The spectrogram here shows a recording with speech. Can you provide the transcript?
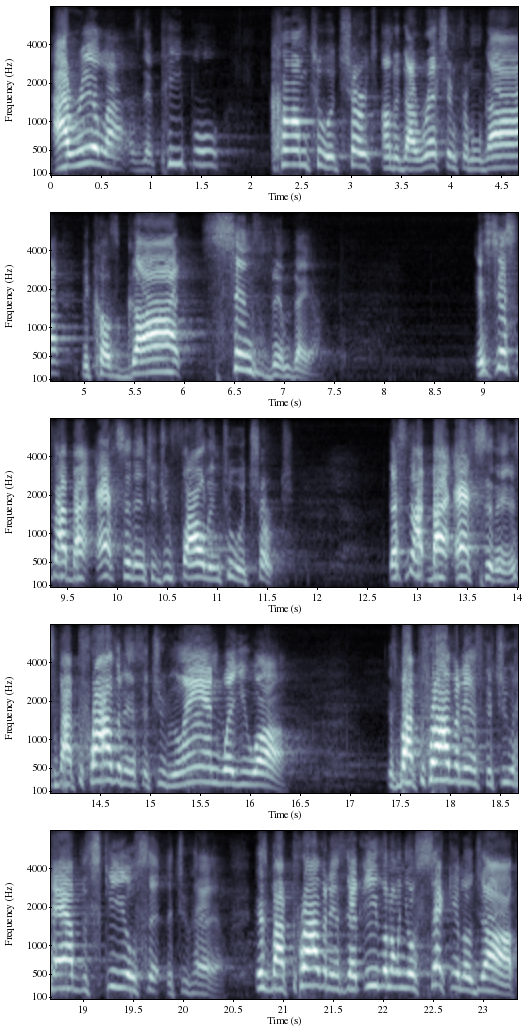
I realized that people come to a church under direction from God because God sends them there. It's just not by accident that you fall into a church. That's not by accident. It's by providence that you land where you are. It's by providence that you have the skill set that you have. It's by providence that even on your secular job,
